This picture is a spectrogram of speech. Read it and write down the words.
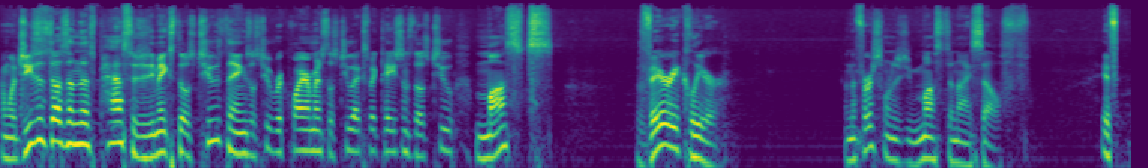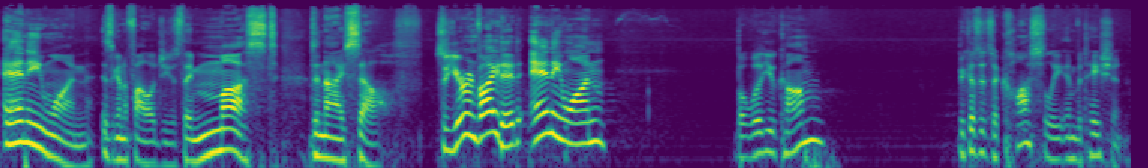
And what Jesus does in this passage is he makes those two things, those two requirements, those two expectations, those two musts very clear. And the first one is you must deny self. If anyone is going to follow Jesus, they must deny self. So you're invited, anyone, but will you come? Because it's a costly invitation.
